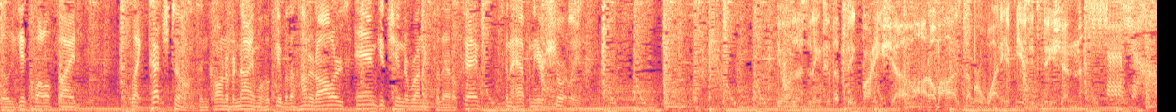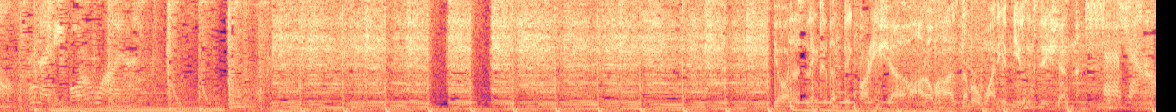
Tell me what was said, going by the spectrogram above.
so you get qualified. It's like touch tones, and call number nine We'll hook you up with $100 and get you into running for that, okay? It's going to happen here shortly. You're listening to The Big Party Show on Omaha's number one hit music station. Channel 94.1. You're listening to The Big Party Show on Omaha's number one hit music station. Channel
